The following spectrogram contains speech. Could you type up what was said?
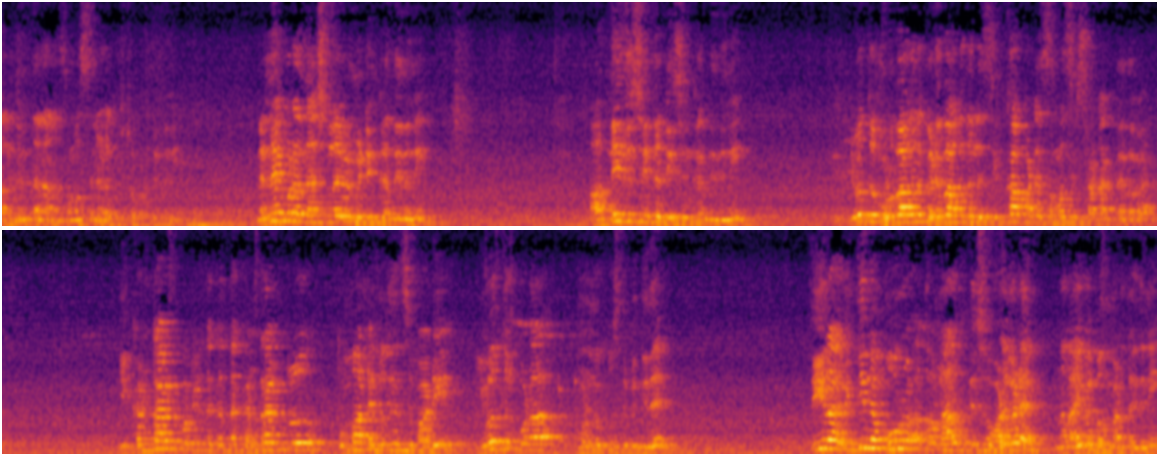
ಅದರಿಂದ ನಾನು ಸಮಸ್ಯೆ ಹೇಳಕ್ಕೆ ಇಷ್ಟಪಡ್ತಿದ್ದೀನಿ. ನಿನ್ನೆ ಕೂಡ ನ್ಯಾಷನಲ್ ಹೈವೇ ಮೀಟಿಂಗ್ ಕರೆದಿದ್ದೀನಿ. ಹದಿನೈದು ದಿವಸದಿಂದ ಡಿ ಸಿ ಕರೆದಿದ್ದೀನಿ. ಇವತ್ತು ಮುಳಭಾಗದ ಗಡಿಭಾಗದಲ್ಲಿ ಸಿಕ್ಕಾಪಟ್ಟೆ ಸಮಸ್ಯೆ ಸ್ಟಾರ್ಟ್ ಆಗ್ತಾ ಇದಾವೆ. ಈ ಕಾಂಟ್ರಾಕ್ಟ್ ಕೊಟ್ಟಿರ್ತಕ್ಕಂಥ ಕಾಂಟ್ರಾಕ್ಟರ್ ತುಂಬಾ ನೆಗ್ಲಿಜೆನ್ಸ್ ಮಾಡಿ ಇವತ್ತು ಕೂಡ ಮಣ್ಣು ಕುಸಿದು ಬಿದ್ದಿದೆ. ತೀರಾ ವಿತಿನ ಮೂರು ಅಥವಾ ನಾಲ್ಕು ದಿವಸ ಒಳಗಡೆ ನಾನು ಹೈವೇ ಬಂದ್ ಮಾಡ್ತಾ ಇದ್ದೀನಿ.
